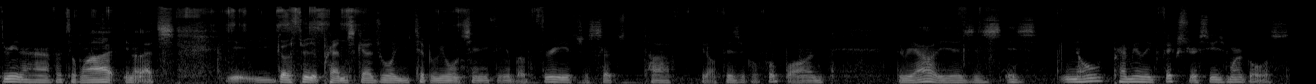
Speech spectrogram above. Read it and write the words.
three and a half. That's a lot. You know, that's you, you go through the prem schedule and you typically won't see anything above three. It's just such tough, you know, physical football. And the reality is, is is no Premier League fixture sees more goals.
